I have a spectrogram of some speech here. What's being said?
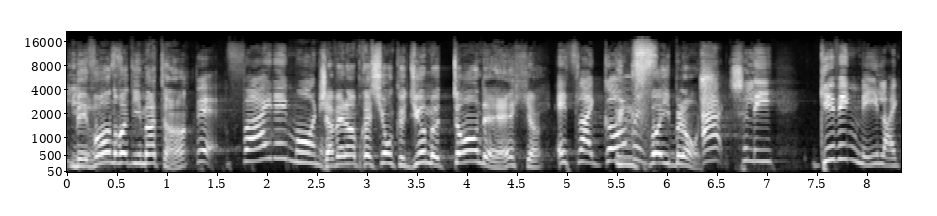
failures. mais vendredi matin, But Friday morning, j'avais l'impression que Dieu me tendait it's like God une was feuille blanche. actually giving me, like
